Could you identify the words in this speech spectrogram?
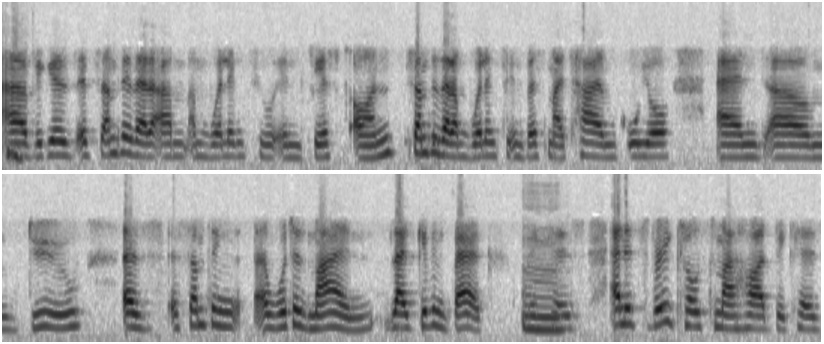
Uh, because it's something that I'm, I'm willing to invest on, something that I'm willing to invest my time, kuyo, and um, do as, as something uh, which is mine, like giving back because and it's very close to my heart because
